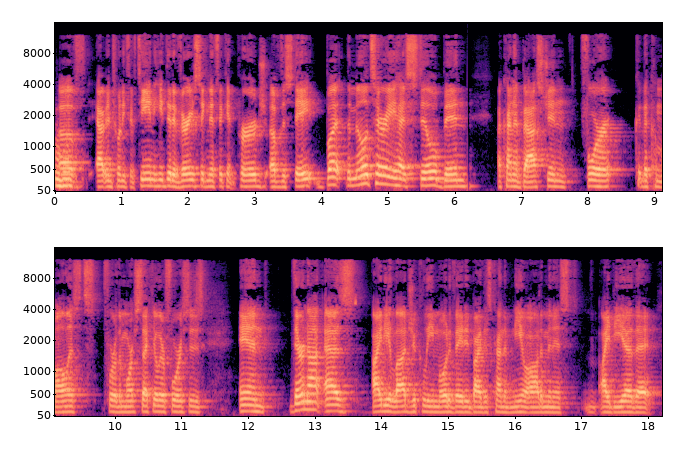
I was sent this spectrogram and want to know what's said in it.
mm-hmm. of in 2015. He did a very significant purge of the state, but the military has still been a kind of bastion for the Kemalists, for the more secular forces, and they're not as ideologically motivated by this kind of neo-Ottomanist idea that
